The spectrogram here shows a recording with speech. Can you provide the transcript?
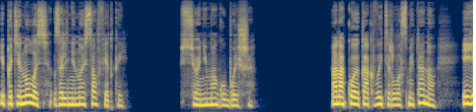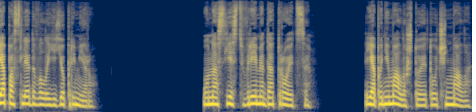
и потянулась за льняной салфеткой. Все, не могу больше». Она кое-как вытерла сметану, и я последовала ее примеру. «У нас есть время до Троицы. Я понимала, что это очень мало,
